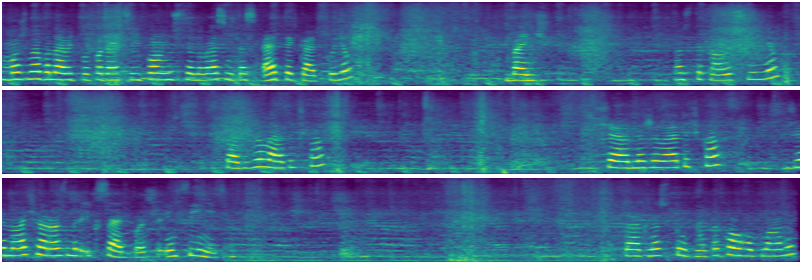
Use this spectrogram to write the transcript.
Можливо, навіть попадеться і повністю новесенька з етикеткою. Бенч. Ось така осіння. Так, жилеточка. Ще одна жилеточка. Жіноча розмір XL пише. Infinity. Так, наступна такого плану.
